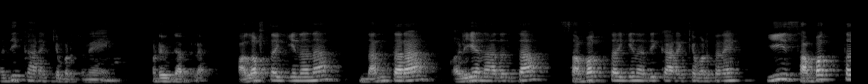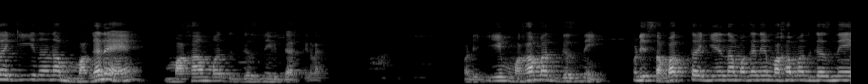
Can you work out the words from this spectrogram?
ಅಧಿಕಾರಕ್ಕೆ ಬರ್ತಾನೆ. ನೋಡಿ ವಿದ್ಯಾರ್ಥಿಗಳೇ, ಅಲಫ್ತಗೀನನ ನಂತರ ಅಳಿಯನಾದಂತ ಸಬಕ್ತಗೀನ ಅಧಿಕಾರಕ್ಕೆ ಬರ್ತಾನೆ. ಈ ಸಬಕ್ತಗೀನನ ಮಗನೇ ಮಹಮ್ಮದ್ ಗಜ್ನಿ ವಿದ್ಯಾರ್ಥಿಗಳೇ. ನೋಡಿ, ಈ ಮಹಮ್ಮದ್ ಗಜ್ನಿ, ನೋಡಿ ಸಬಕ್ತಗೀನ ಮಗನೇ ಮಹಮ್ಮದ್ ಗಜ್ನಿ.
